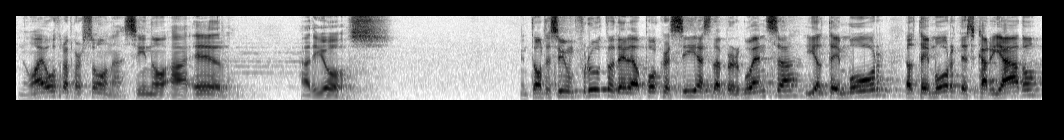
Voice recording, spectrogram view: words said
No hay otra persona sino a Él, a Dios. Entonces, si un fruto de la hipocresía es la vergüenza y el temor, el temor descarriado,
